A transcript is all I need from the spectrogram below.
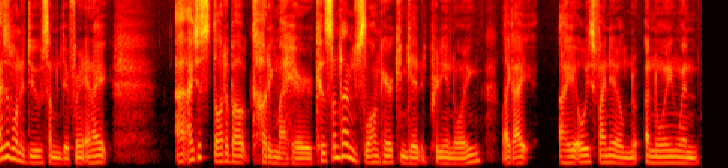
i just want to do something different and i i just thought about cutting my hair because sometimes long hair can get pretty annoying. Like i i always find it annoying when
